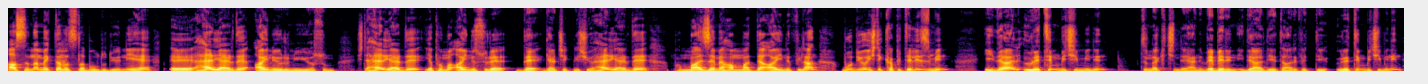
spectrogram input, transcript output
aslında McDonald's'la buldu diyor. Niye? Ee, her yerde aynı ürünü yiyorsun. İşte her yerde yapımı aynı sürede gerçekleşiyor. Her yerde malzeme ham madde aynı filan. Bu diyor işte kapitalizmin ideal üretim biçiminin tırnak içinde yani Weber'in ideal diye tarif ettiği üretim biçiminin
